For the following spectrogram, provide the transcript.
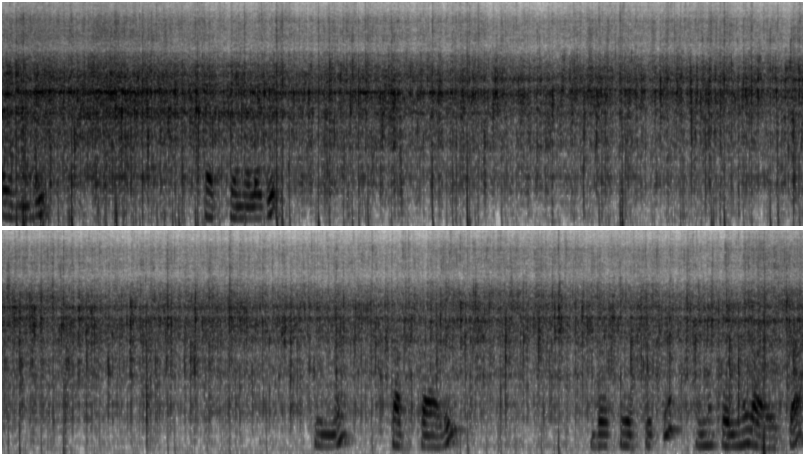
ഉള്ളി പച്ചമുളക് പിന്നെ തക്കാളി ഇതൊക്കെ ഇട്ടിട്ട് നമുക്കൊന്ന് വഴറ്റാം.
